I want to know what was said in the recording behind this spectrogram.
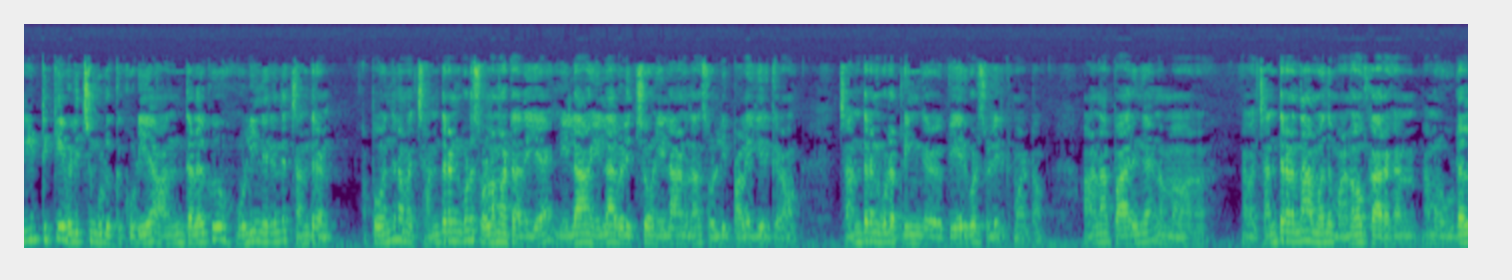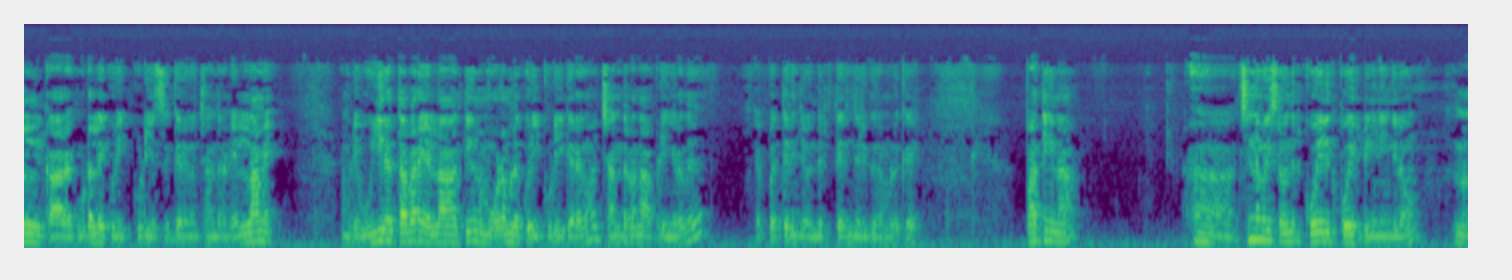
வீட்டுக்கே வெளிச்சம் கொடுக்கக்கூடிய அந்த அளவுக்கு ஒளி நிறைந்த சந்திரன். அப்போ வந்து நம்ம சந்திரன் கூட சொல்ல மாட்டாதைய நிலா நிலா வெளிச்சம் நிலான்னு தான் சொல்லி பழகியிருக்கிறோம். சந்திரன் கூட அப்படிங்கிற பேர் கூட சொல்லியிருக்க மாட்டோம். ஆனால் பாருங்க நம்ம நம்ம சந்திரன் தான் நம்ம வந்து மனோகாரகன் நம்ம உடல் கார உடலை குறிக்கக்கூடிய கிரகம் சந்திரன். எல்லாமே நம்முடைய உயிரை தவிர எல்லாத்தையும் நம்ம உடம்புல குறிக்கக்கூடிய கிரகம் சந்திரன் தான் அப்படிங்கிறது எப்போ தெரிஞ்சு வந்து தெரிஞ்சிருக்கு நம்மளுக்கு. பார்த்தீங்கன்னா சின்ன வயசில் வந்துட்டு கோயிலுக்கு போயிருப்பீங்க நீங்களும்.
